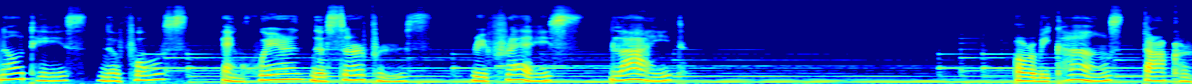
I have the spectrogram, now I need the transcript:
Notice the force and where the surface reflects light or becomes darker.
